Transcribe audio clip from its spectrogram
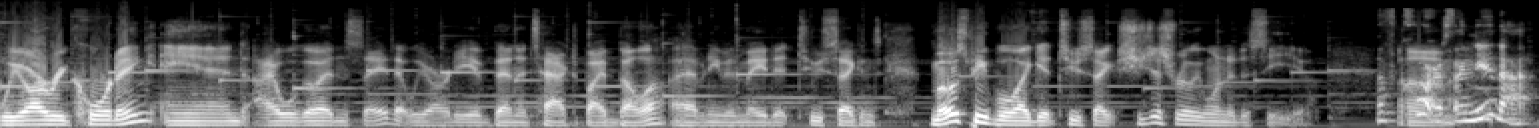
We are recording, and I will go ahead and say that we already have been attacked by Bella. I haven't even made it two seconds. Most people, I get two seconds. She just really wanted to see you. Of course, um, I knew that.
